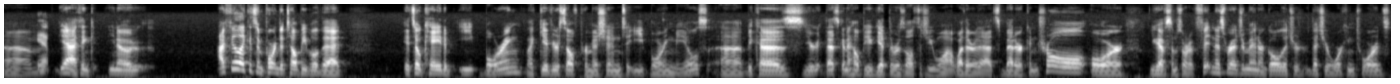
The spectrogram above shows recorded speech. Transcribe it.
um, yep. yeah, I think you know, I feel like it's important to tell people that it's okay to eat boring. Like give yourself permission to eat boring meals uh, because you're that's going to help you get the results that you want. Whether that's better control or you have some sort of fitness regimen or goal that you're that you're working towards.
